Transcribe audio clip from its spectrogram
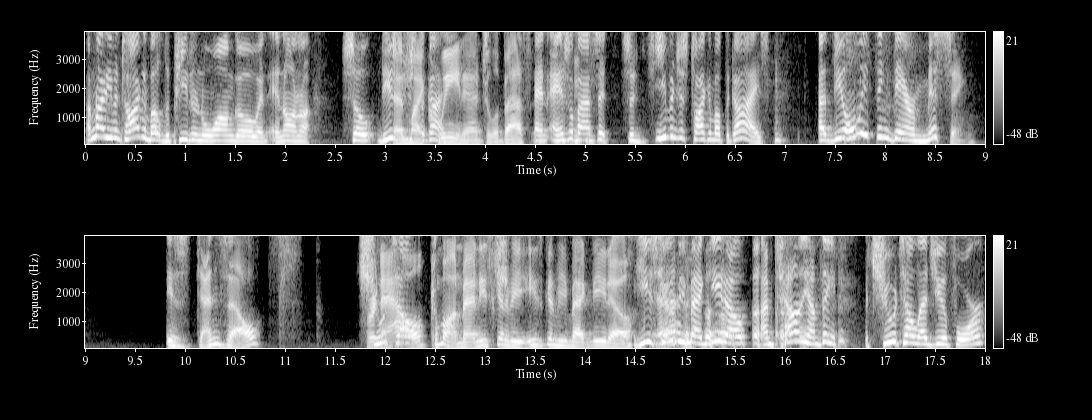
I'm not even talking about Lupita Nyong'o and, and on and on. So these are and just my the guys. queen, Angela Bassett. and Angela Bassett. So even just talking about the guys, uh, the only thing they are missing is Denzel. For now. Come on, man. He's gonna be he's gonna be Magneto. He's going to be Magneto. I'm telling you, I'm thinking Chiwetel Ejiofor,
